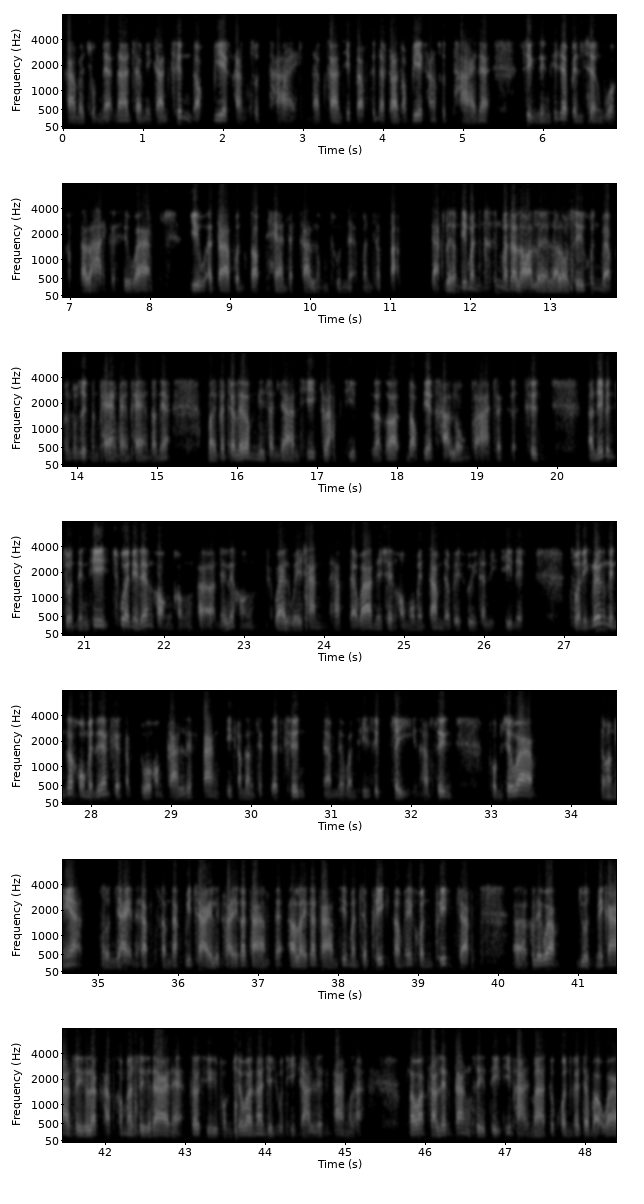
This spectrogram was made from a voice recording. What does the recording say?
การประชุมเนี่ยน่าจะมีการขึ้นดอกเบี้ยครั้งสุดท้ายนะครับ การที่ปรับขึ้นอัตราดอกเบี้ยครั้งสุดท้ายเนี่ยสิ่งหนึ่งที่จะเป็นเชิงบวกกับตลาดก็คือว่ายิวอัตราผลตอบแทนจากการลงทุนเนี่ยมันจะปรับ จากเดิมที่มันขึ้นมาตลอดเลยแล้วเราซื้อหุ้นแบบรู้สึกมันแพงแพงแพงตอนนี้มันก็จะเริ่มมีสัญญาณที่กลับทิศแล้วก็ดอกเบี้ยขาลงก็อาจจะเกิดขึ้น อันนี้เป็นจุดหนึ่งที่ช่วยในเรื่องของของเอ่อในเรื่องของ valuation ครับแต่ว่าในเชิงของ momentum เดี๋ยวไปคุยกันอีกทีหนึ่งส่วนอีกเรื่องหนึ่งก็คงเป็นเรื่องเกี่ยวกับตัวของการเลือกตั้งที่กำลังจะเกิดขึ้นนะครับในวันที่ 14 นะครับ ซึ่งผมเชื่อว่าตอนนี้ส่วนใหญ่นะครับสำนักวิจัยหรือใครก็ตามเนี่ยอะไรก็ตามที่มันจะพลิกทำให้คนพลิกจากเขาเรียกว่า หยุดไม่กล้าซื้อแล้วกลับเข้ามาซื้อได้เนี่ยก็คือผมเชื่อว่าน่าจะอยู่ที่การเลือกตั้งแหละเพราะว่าการเลือกตั้งสถิติที่ผ่านมาทุกคนก็จะบอกว่า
